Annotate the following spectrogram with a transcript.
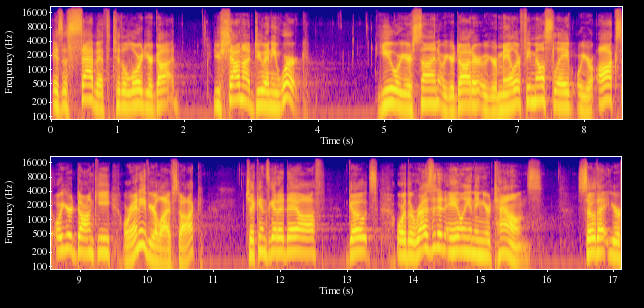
is a Sabbath to the Lord your God. You shall not do any work. You or your son or your daughter or your male or female slave or your ox or your donkey or any of your livestock. Chickens get a day off, goats, or the resident alien in your towns so that your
